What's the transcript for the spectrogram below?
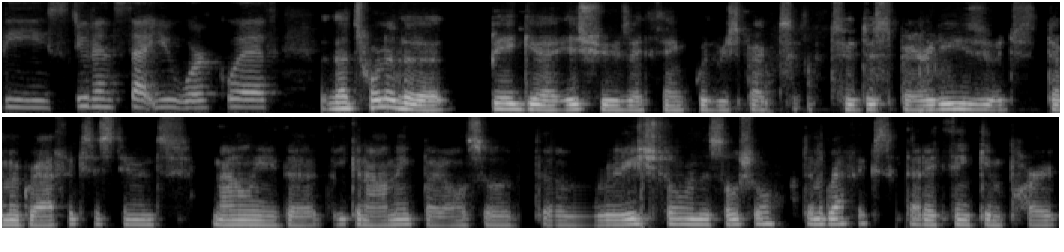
the students that you work with? That's one of the big uh, issues, I think, with respect to disparities, which demographics of students, not only the economic, but also the racial and the social demographics that I think impart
